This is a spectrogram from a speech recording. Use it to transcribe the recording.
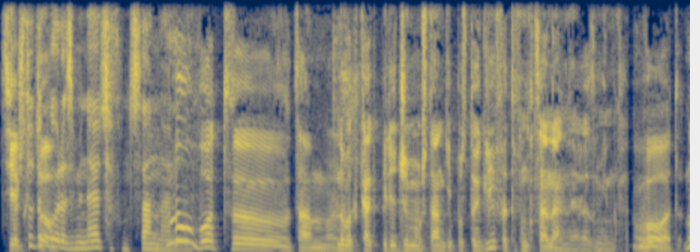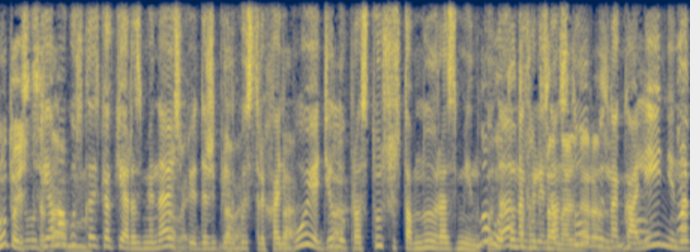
те, А что кто... такое разминаются функционально? Ну, вот э, там... Ну вот как перед жимом штанги пустой гриф, это функциональная разминка. Вот. Ну, то есть... Ну, вот я там- могу сказать, как я разминаюсь, Давай, даже перед давай. быстрой ходьбой, Да, я делаю да. простую суставную разминку, Ну, вот да, это на голеностопы, разминка. на колени, Ну, на раз-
